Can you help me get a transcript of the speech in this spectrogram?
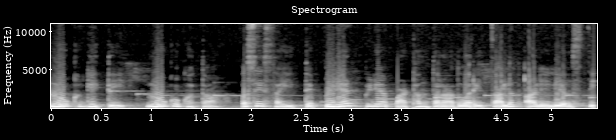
लोकगीते लोककथा असे साहित्य पिढ्यानपिढ्या पाठांतराद्वारे चालत आलेले असते.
